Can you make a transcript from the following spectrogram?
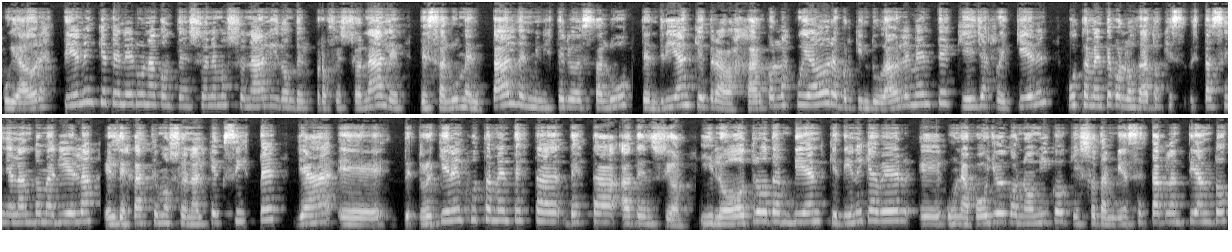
cuidadoras tienen que tener una contención emocional y donde los profesionales de salud mental del Ministerio de Salud tendrían que trabajar con las cuidadoras porque indudablemente que ellas requieren, justamente por los datos que está señalando Mariela, el desgaste emocional que existe, ya eh, requieren justamente esta, de esta atención. Y lo otro también, que tiene que haber eh, un apoyo económico, que eso también se está planteando,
